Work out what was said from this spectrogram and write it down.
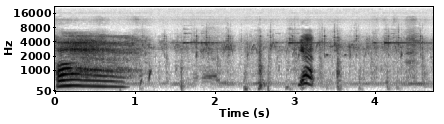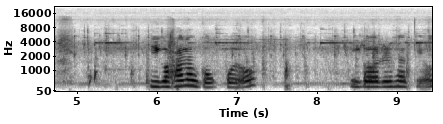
아, 야, 이거 하나가 없고요. 이거를 할게요.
